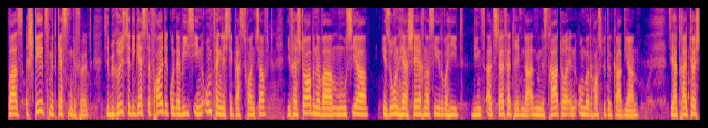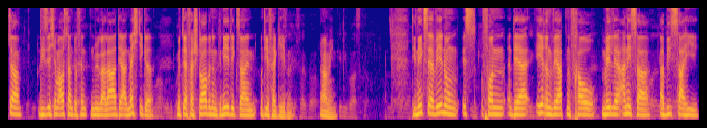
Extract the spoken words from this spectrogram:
war es stets mit Gästen gefüllt. Sie begrüßte die Gäste freudig und erwies ihnen umfängliche Gastfreundschaft. Die Verstorbene war Musia, ihr Sohn Herr Sheikh Nasir Wahid, Dienst als stellvertretender Administrator in Umar Hospital Guardian. Sie hat drei Töchter, die sich im Ausland befinden. Möge Allah, der Allmächtige, mit der Verstorbenen gnädig sein und ihr vergeben. Amen. Die nächste Erwähnung ist von der ehrenwerten Frau Mele Anissa Abisahi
